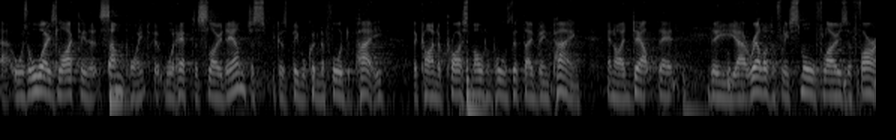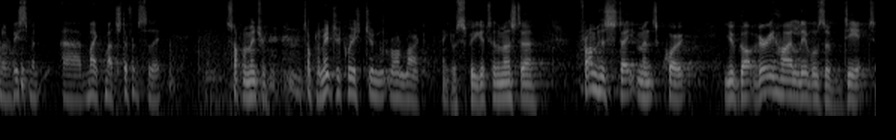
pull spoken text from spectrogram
Uh, it was always likely that at some point it would have to slow down just because people couldn't afford to pay the kind of price multiples that they've been paying. And I doubt that the uh, relatively small flows of foreign investment uh, make much difference to that. Supplementary. Supplementary question, Ron Mark. Thank you, Mr Speaker. To the Minister, from his statements, quote, you've got very high levels of debt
